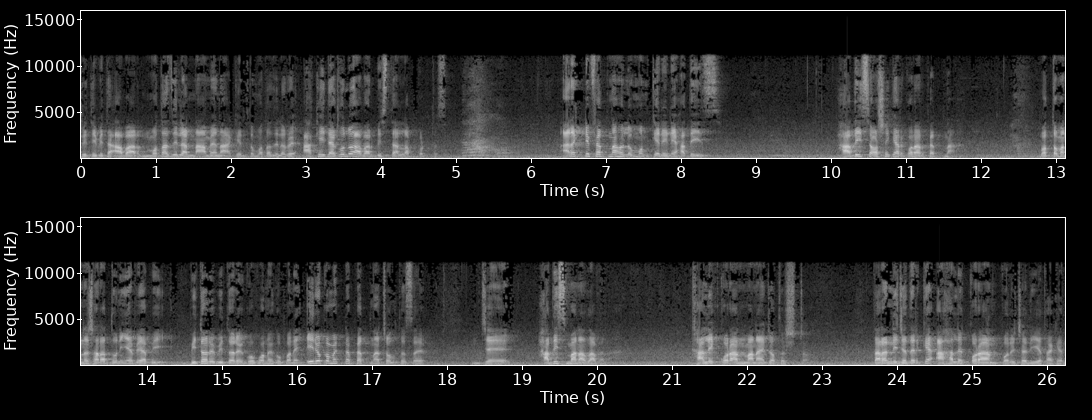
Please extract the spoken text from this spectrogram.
পৃথিবীতে আবার মতাজিলার নামে না, কিন্তু মতাজিলার ওই আকিদাগুলো আবার বিস্তার লাভ করতেছে। আরেকটি ফেতনা হলো মনকেরিনী হাদিস। হাদিস অস্বীকার করার ফেতনা। বর্তমানে সারা দুনিয়া ব্যাপী ভিতরে ভিতরে, গোপনে গোপনে এরকম একটা ফেতনা চলতেছে যে হাদিস মানা যাবে না। খালি কোরআন মানায় যথেষ্ট। তারা নিজেদেরকে আহলে কোরআন পরিচয় দিয়ে থাকেন।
